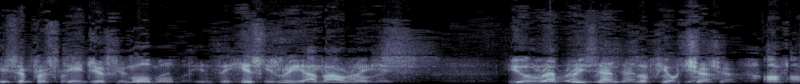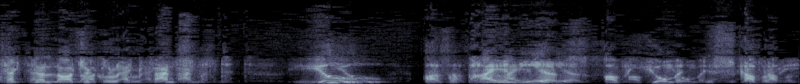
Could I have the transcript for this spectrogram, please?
is a prestigious moment in the history of our race. You represent the future of technological advancement. You are the pioneers of human discovery.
